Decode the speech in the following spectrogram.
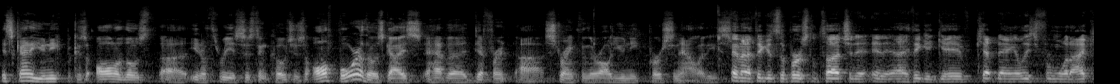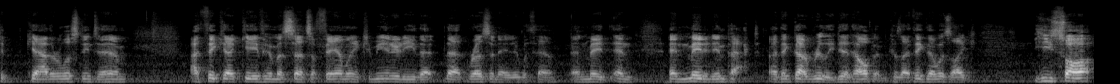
it's kind of unique because all of those, uh, you know, three assistant coaches, all four of those guys have a different uh, strength, and they're all unique personalities. And I think it's the personal touch, and, it, and I think it gave Kepnang, at least from what I could gather listening to him, I think that gave him a sense of family and community that, that resonated with him and made and and made an impact. I think that really did help him because I think that was like he saw,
